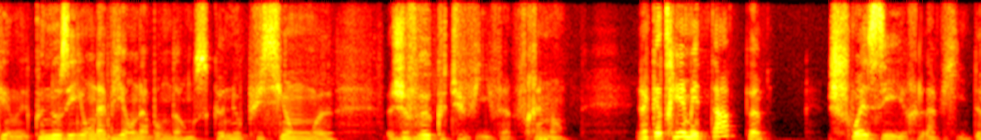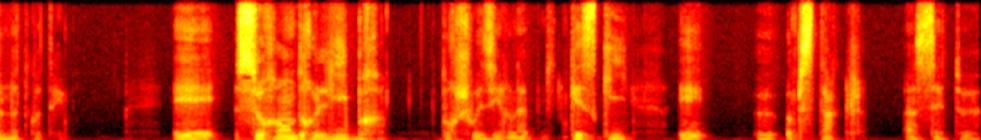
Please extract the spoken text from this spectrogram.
que, nous ayons la vie en abondance, que nous puissions je veux que tu vives, vraiment. Mm. La quatrième étape, choisir la vie de notre côté et se rendre libre pour choisir la vie. Qu'est-ce qui est euh, obstacle à cette euh,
